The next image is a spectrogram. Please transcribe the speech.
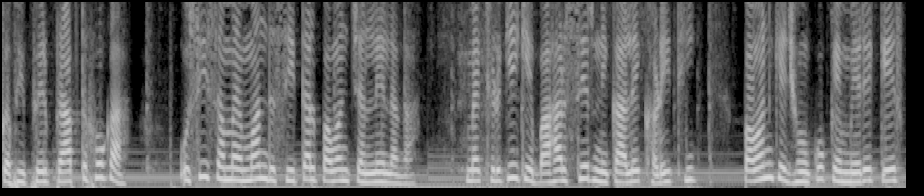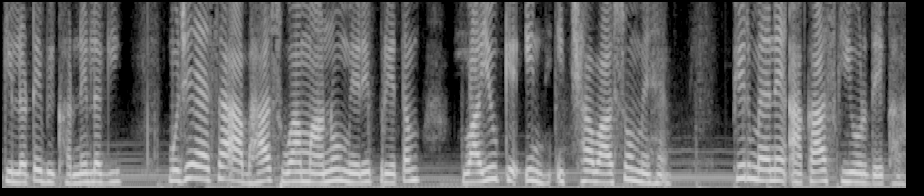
कभी फिर प्राप्त होगा? उसी समय मंद, शीतल पवन चलने लगा। मैं खिड़की के बाहर सिर निकाले खड़ी थी। पवन के झोंकों के मेरे केस की लटें बिखरने लगी। मुझे ऐसा आभास हुआ, मानो मेरे प्रियतम वायु के इन इच्छावासों में हैं। फिर मैंने आकाश की ओर देखा।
